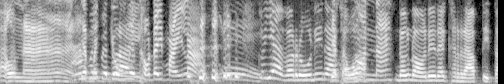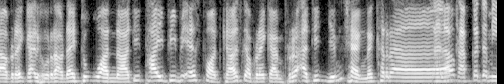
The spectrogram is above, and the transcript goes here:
เอานะอะอย่าไม่มาเป็นยุ่งไรเรื่องเขาได้ไหมล่ะอืมก็อยากรู้นี่นะเดี๋ยวเขาแต่ว่างอนนะน้องๆเนี่ยนะครับ ติดตามรายการของเราได้ทุกวันนะที่ไทย PBS Podcast กับรายการพระอาทิตย์ยิ้มแฉ่งนะครับใช่แล้วครับก็จะมี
